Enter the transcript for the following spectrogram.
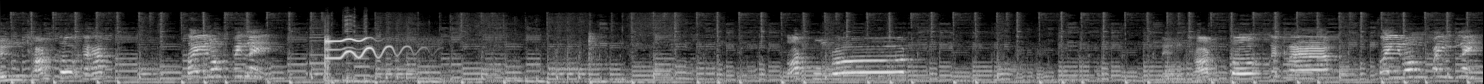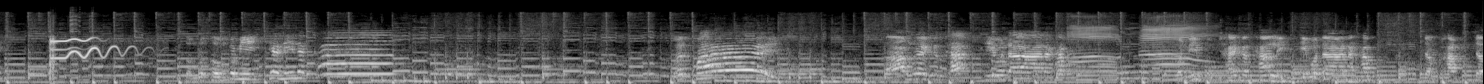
หนึ่งช้อนโต๊ะนะครับ ใส่ลงไปเลยซอสปรุงรสหนึ่งช้อนโต๊ะนะครับ ใส่ลงไปเลยส่วนผสมก็มีแค่นี้นะครับเปิดไฟตามด้วยกระทะเทวดานะครับ ช้กระทะเหล็กเทวดานะครับ จะผัดจะ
